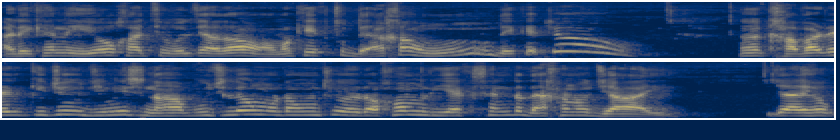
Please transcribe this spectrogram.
আর এখানে এও খাচ্ছে, বলছে দাদা আমাকে একটু দেখাও দেখেছ? খাবারের কিছু জিনিস না বুঝলেও মোটামুটি ওই রকম রিয়াকশানটা দেখানো যায়। যাই হোক,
